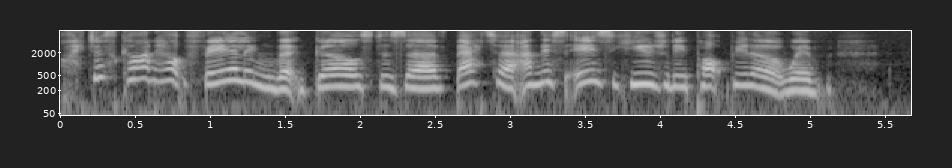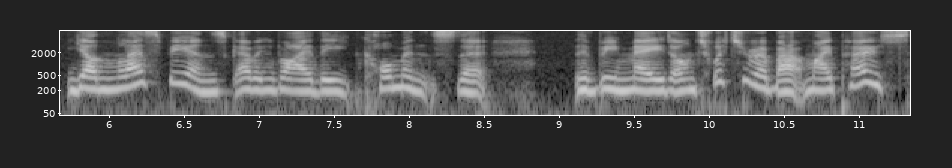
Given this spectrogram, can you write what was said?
I just can't help feeling that girls deserve better. And this is hugely popular with young lesbians going by the comments that have been made on Twitter about my posts.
